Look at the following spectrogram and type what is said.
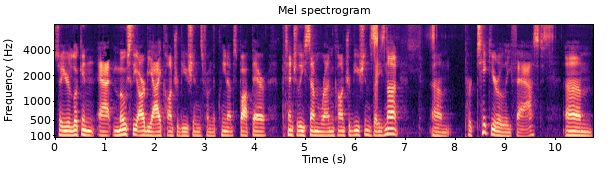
So you're looking at mostly RBI contributions from the cleanup spot there, potentially some run contributions, but he's not um, particularly fast. Um,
